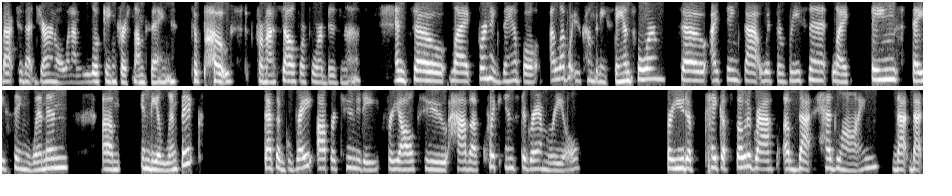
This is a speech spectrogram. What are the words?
back to that journal when I'm looking for something to post for myself or for a business. And so, like, for an example, I love what your company stands for. So I think that with the recent like things facing women um, in the Olympics, that's a great opportunity for y'all to have a quick Instagram reel for you to take a photograph of that headline, that that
